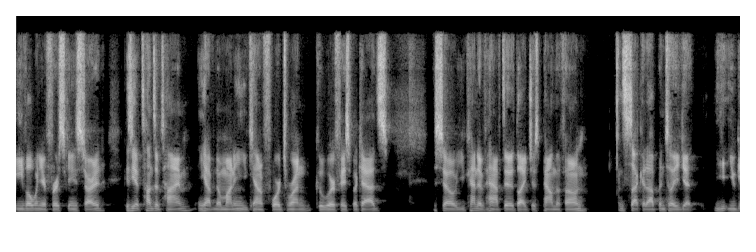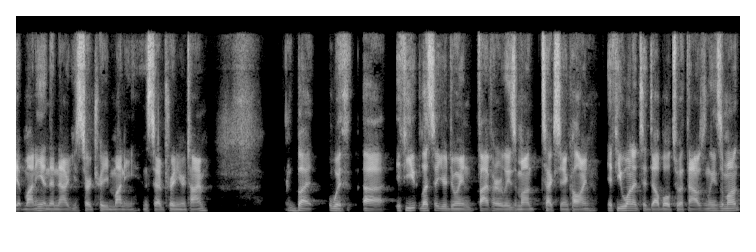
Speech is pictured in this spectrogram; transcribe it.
evil when you're first getting started because you have tons of time you have no money you can't afford to run google or facebook ads so you kind of have to like just pound the phone and suck it up until you get you, you get money and then now you start trading money instead of trading your time but with uh if you let's say you're doing 500 leads a month texting and calling if you wanted to double to a thousand leads a month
